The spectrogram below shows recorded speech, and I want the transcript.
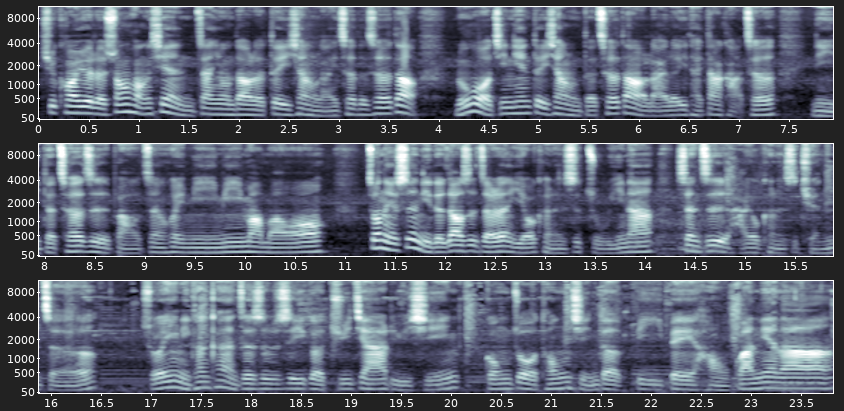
去跨越了双黄线，占用到了对向来车的车道。如果今天对向的车道来了一台大卡车，你的车子保证会咪咪冒冒哦。重点是你的肇事责任也有可能是主因啊，甚至还有可能是全责。所以你看看，这是不是一个居家旅行、工作通行的必备好观念啦？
